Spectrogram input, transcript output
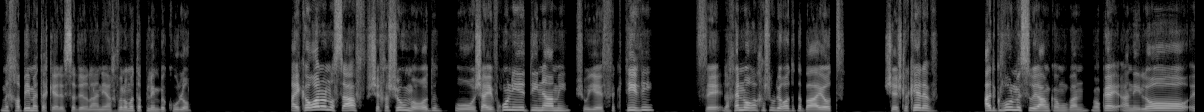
מכבים את הכלב, סביר להניח, ולא מטפלים בכולו. העיקרון הנוסף, שחשוב מאוד, הוא שהאבחון יהיה דינמי, שהוא יהיה אפקטיבי, ולכן נורא חשוב לראות את הבעיות שיש לכלב. עד גבול מסוים כמובן, אוקיי? אני לא... אה,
